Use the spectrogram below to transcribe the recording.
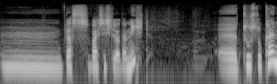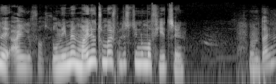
Mm, das weiß ich leider nicht. Äh, tust du keine einfach so nehmen? Meine zum Beispiel ist die Nummer 14. Und deine?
